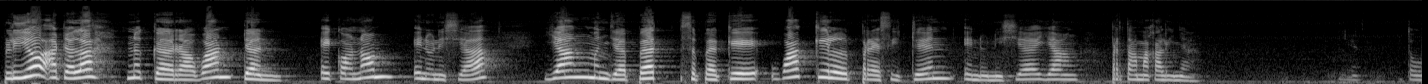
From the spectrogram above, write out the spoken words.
Beliau adalah negarawan dan ekonom Indonesia yang menjabat sebagai wakil presiden Indonesia yang pertama kalinya. Ya, itu.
